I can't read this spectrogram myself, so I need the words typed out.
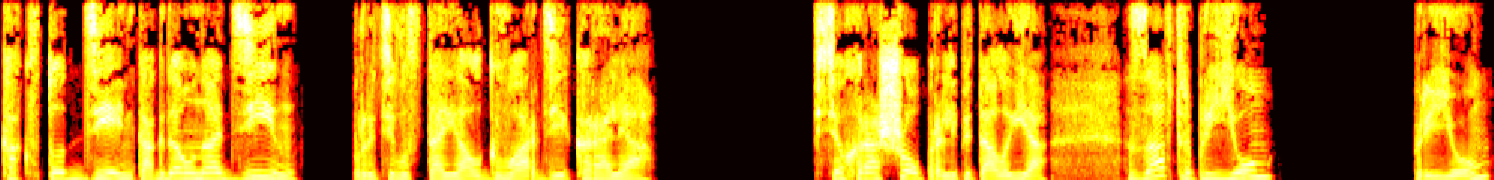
как в тот день, когда он один противостоял гвардии короля. «Все хорошо», — пролепетала я. «Завтра прием». «Прием?»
